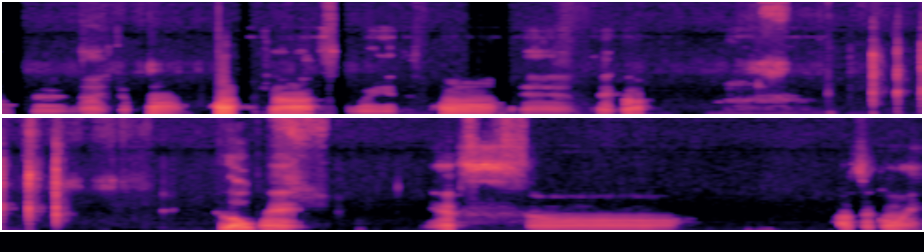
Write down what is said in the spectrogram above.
welcome to Night Japan Podcast with Tom and Tega. Hello. Hey, yes, so how's it going?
